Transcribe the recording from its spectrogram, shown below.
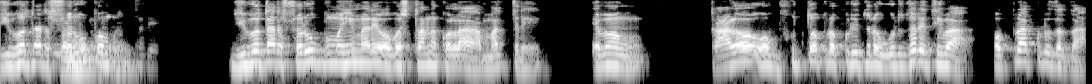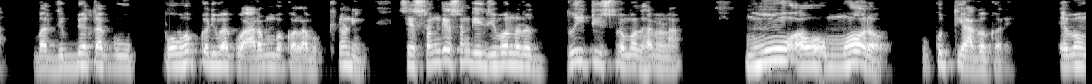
ଜୀବ ତାର ସ୍ୱରୂପ ଜୀବ ତାର ସ୍ୱରୂପ ମହିମାରେ ଅବସ୍ଥାନ କଲା ମାତ୍ରେ ଏବଂ କାଳ ଓ ଭୂତ ପ୍ରକୃତିର ଉର୍ଦ୍ଧ୍ୱରେ ଥିବା ଅପ୍ରାକୃତତା ବା ଦିବ୍ୟତାକୁ ଉପଭୋଗ କରିବାକୁ ଆରମ୍ଭ କଲା କ୍ଷଣି ସେ ସଙ୍ଗେ ସଙ୍ଗେ ଜୀବନର ଦୁଇଟି ଶ୍ରମ ଧାରଣା ମୁଁ ଆଉ ମୋର କୁ ତ୍ୟାଗ କରେ ଏବଂ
